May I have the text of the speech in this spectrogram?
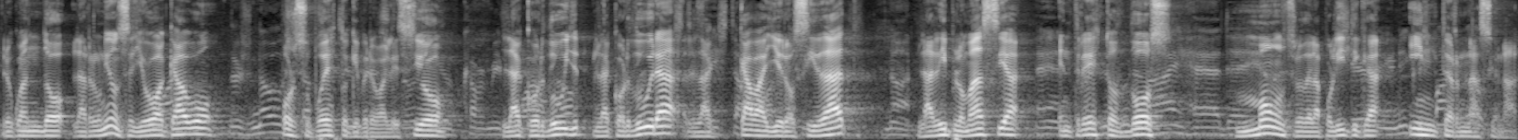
pero cuando la reunión se llevó a cabo, por supuesto que prevaleció la la, cordura, la caballerosidad, la diplomacia entre estos dos monstruos de la política internacional.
